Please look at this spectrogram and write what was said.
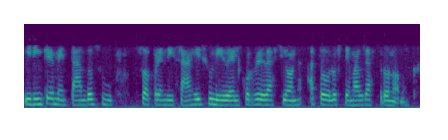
ir incrementando su, su aprendizaje y su nivel con relación a todos los temas gastronómicos.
